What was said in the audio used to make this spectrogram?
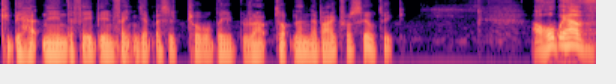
could be hitting the end of February and thinking, yep, this is probably wrapped up in the bag for Celtic. I hope we have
